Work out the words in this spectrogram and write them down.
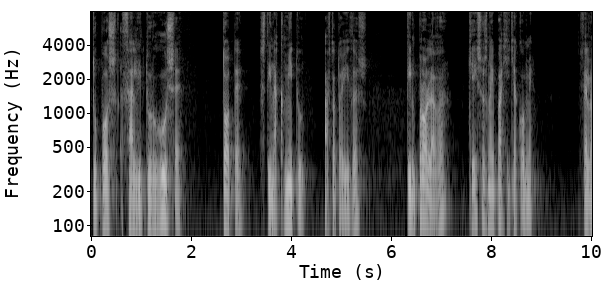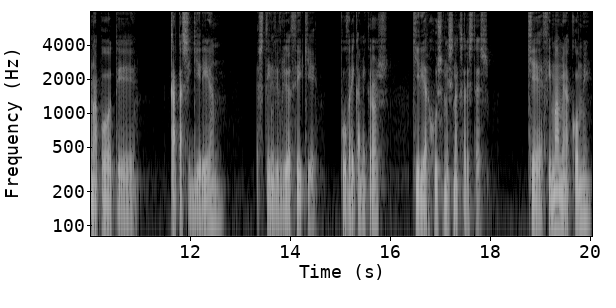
του πώς θα λειτουργούσε τότε στην ακμή του αυτό το είδος, την πρόλαβα και ίσως να υπάρχει και ακόμη. Θέλω να πω ότι κατά συγκυρίαν στην βιβλιοθήκη που βρήκα μικρός κυριαρχούσαν οι συναξαριστές. Και θυμάμαι ακόμη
